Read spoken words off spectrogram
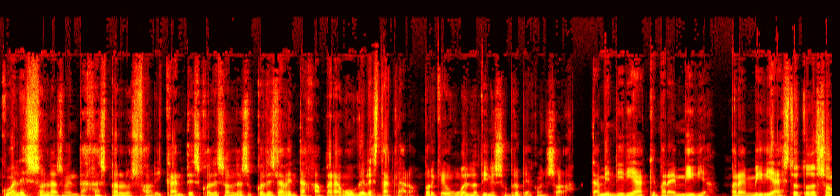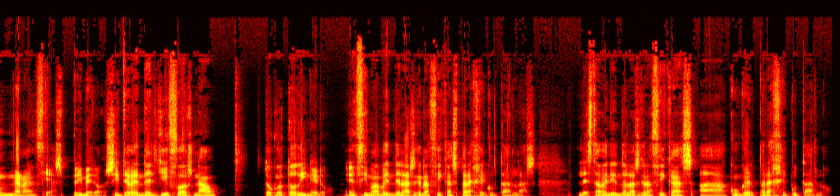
¿cuáles son las ventajas para los fabricantes? ¿Cuáles son las, ¿Cuál es la ventaja? Para Google está claro, porque Google no tiene su propia consola. También diría que para Nvidia. Para Nvidia esto todo son ganancias. Primero, si te vende el GeForce Now, tocó todo dinero. Encima vende las gráficas para ejecutarlas. Le está vendiendo las gráficas a Google para ejecutarlo.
